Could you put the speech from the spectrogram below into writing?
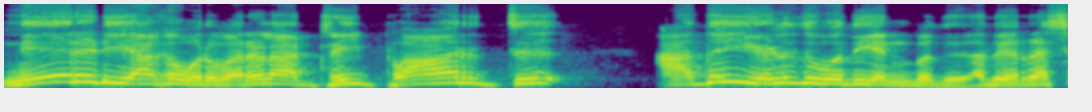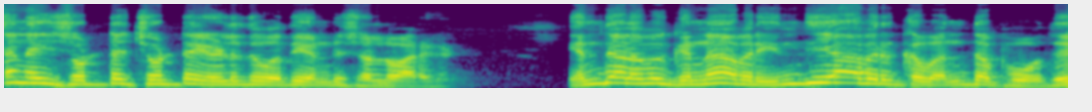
நேரடியாக ஒரு வரலாற்றை பார்த்து அதை எழுதுவது என்பது அது ரசனை சொட்ட சொட்ட எழுதுவது என்று சொல்வார்கள் எந்த அளவுக்குன்னா அவர் இந்தியாவிற்கு வந்தபோது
